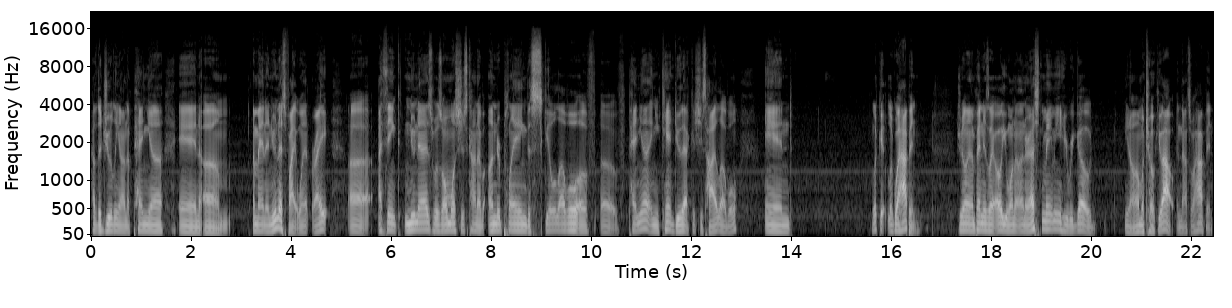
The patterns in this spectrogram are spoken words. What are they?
how the Juliana Pena and um, Amanda Nunes fight went, right? Uh, I think Nunes was almost just kind of underplaying the skill level of of Pena, and you can't do that because she's high level. And look at look what happened. Julian Pena's like, "Oh, you want to underestimate me? Here we go. You know, I'm gonna choke you out," and that's what happened.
